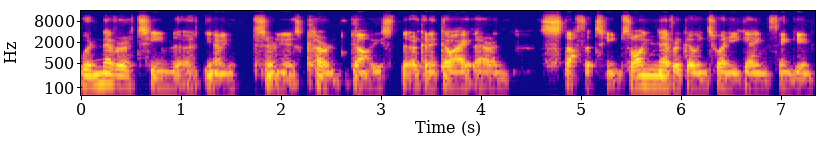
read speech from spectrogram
we're never a team that are, you know certainly its current guys that are going to go out there and stuff a team. So I never go into any game thinking,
